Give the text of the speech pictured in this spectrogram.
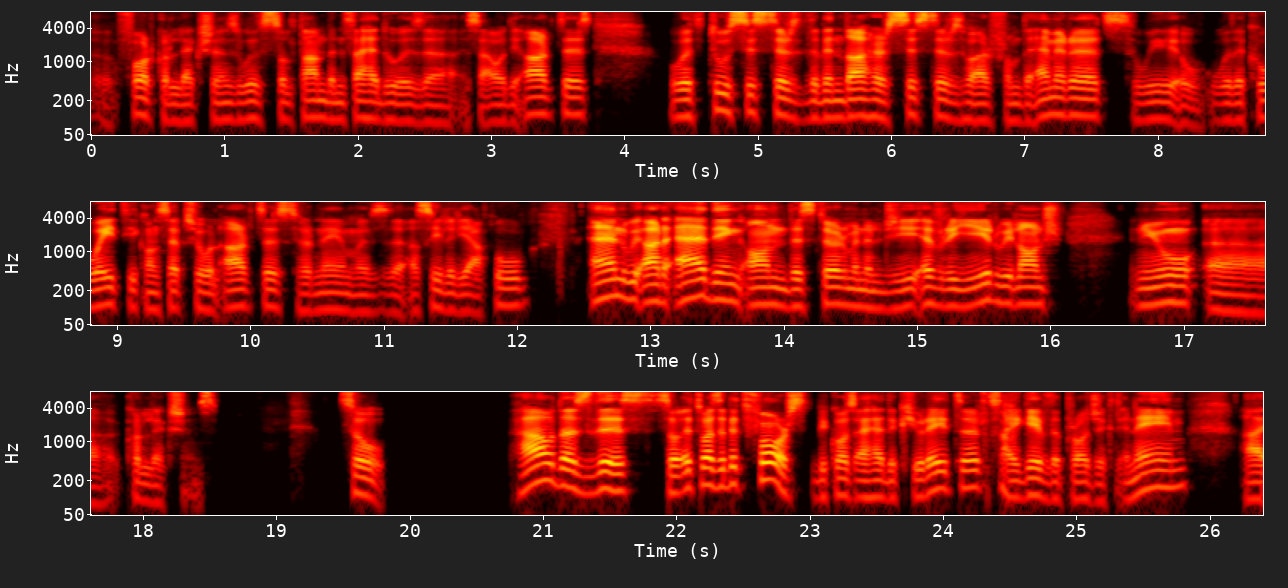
uh, four collections with Sultan bin Fahd, who is a Saudi artist, with two sisters, the bin Daher sisters, who are from the Emirates, we with a Kuwaiti conceptual artist. Her name is uh, Asil Al Yaqub. And we are adding on this Terminal G every year. We launch new uh, collections. So how does this so it was a bit forced because i had a curator i gave the project a name i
